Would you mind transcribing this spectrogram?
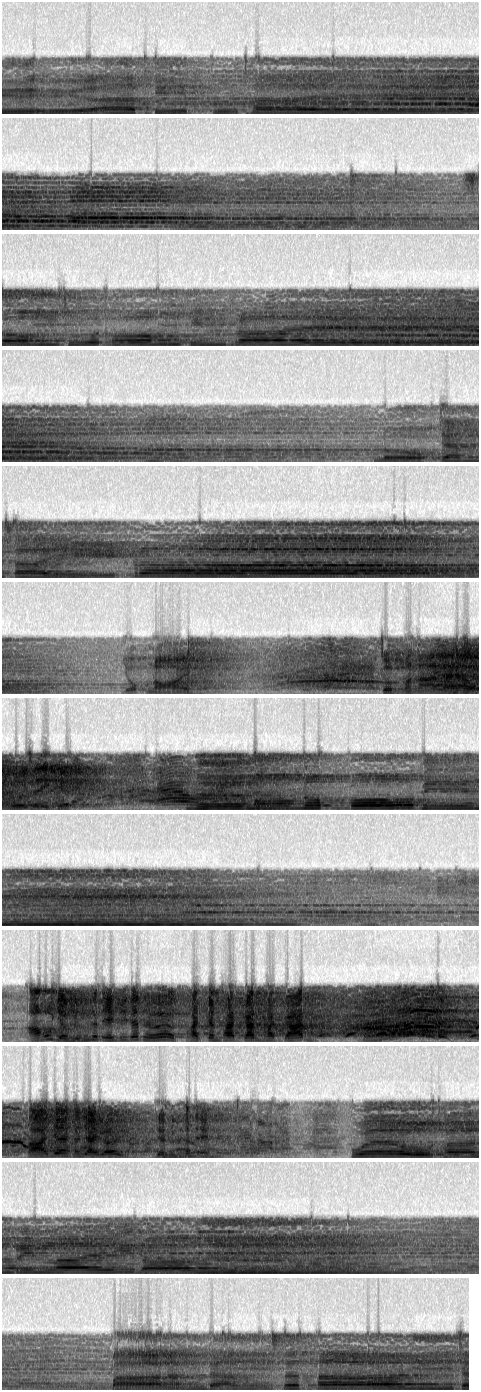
ออาทิตย์อุทัยส่องทั่วท้องถิ่นไพรโลกแจ่มใสครั้งยกหน่อย จนมานานแล้วรวยซะอีกเข็ด เมื่อมองนกโพบิน เอาอย่าหึงกันเองสินะเธอผัดกันผัดกันผัดกันตายแย่งกันใหญ่เลย อย่าหึงกันเองแววทานรินไหลลังป่าลันดังสถานใจ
